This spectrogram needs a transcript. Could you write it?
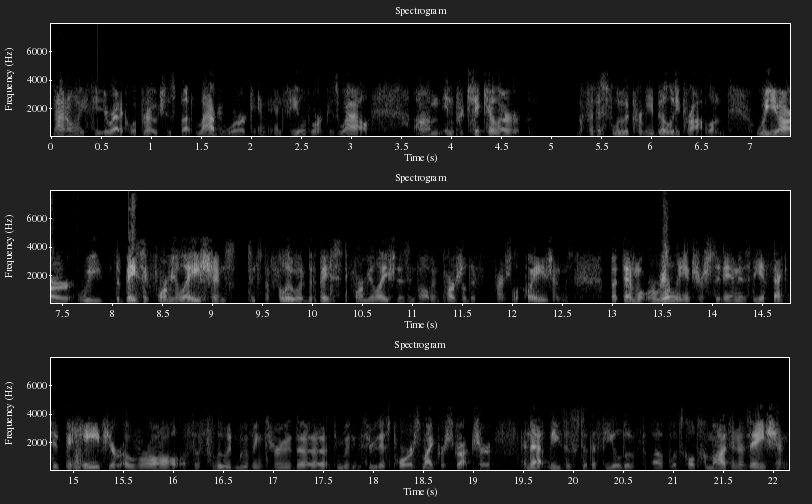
not only theoretical approaches but laboratory work and, and field work as well. Um, in particular, for this fluid permeability problem, we are we the basic formulation since the fluid the basic formulation is involving partial differential equations. But then what we're really interested in is the effective behavior overall of the fluid moving through the moving through this porous microstructure, and that leads us to the field of, of what's called homogenization,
